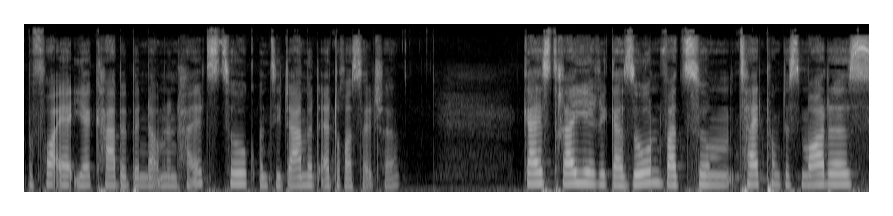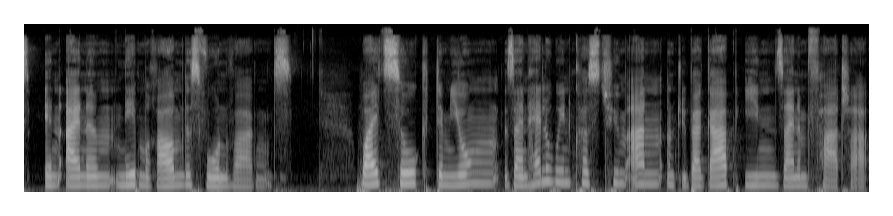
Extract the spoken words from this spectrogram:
bevor er ihr Kabelbinder um den Hals zog und sie damit erdrosselte. Guys dreijähriger Sohn war zum Zeitpunkt des Mordes in einem Nebenraum des Wohnwagens. White zog dem Jungen sein Halloween-Kostüm an und übergab ihn seinem Vater.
